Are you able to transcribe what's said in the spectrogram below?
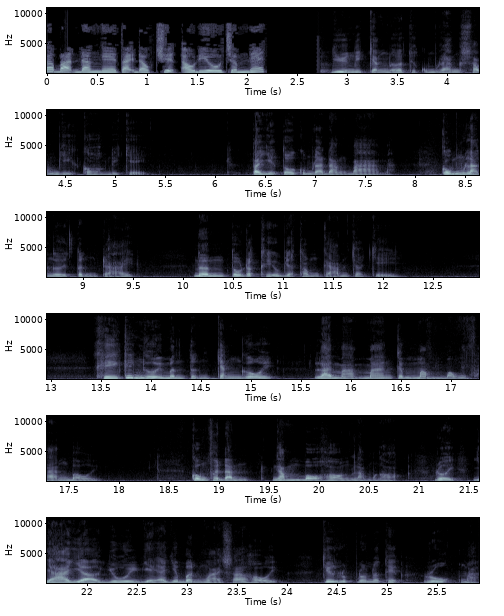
Các bạn đang nghe tại đọc truyện audio.net. Duyên đi chăng nữa thì cũng ráng sống vì con đi chị. Tại vì tôi cũng là đàn bà mà, cũng là người từng trải, nên tôi rất hiểu và thông cảm cho chị. Khi cái người mình từng chăn gối lại mà mang cái mầm móng phản bội, cũng phải đành ngậm bồ hòn làm ngọt, rồi giả giờ vui vẻ với bên ngoài xã hội. Chứ lúc đó nó thiệt ruột mà,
